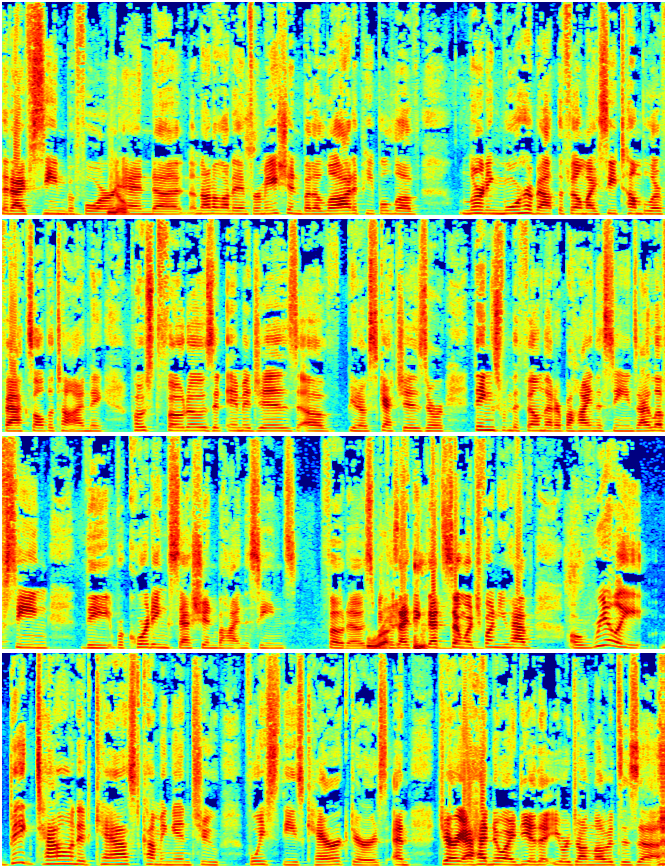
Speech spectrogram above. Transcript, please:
that I've seen Mm-hmm. before, Nope. and uh, not a lot of information, but a lot of people love learning more about the film. I see Tumblr facts all the time. They post photos and images of you know sketches or things from the film that are behind the scenes. I love seeing the recording session behind the scenes photos because I think that's so much fun. You have a really big, talented cast coming in to voice these characters. And Jerry, I had no idea that you were Jon Lovitz's uh,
